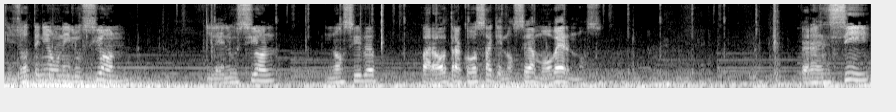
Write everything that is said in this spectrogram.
que yo tenía una ilusión y la ilusión no sirve para otra cosa que no sea movernos. Pero en sí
